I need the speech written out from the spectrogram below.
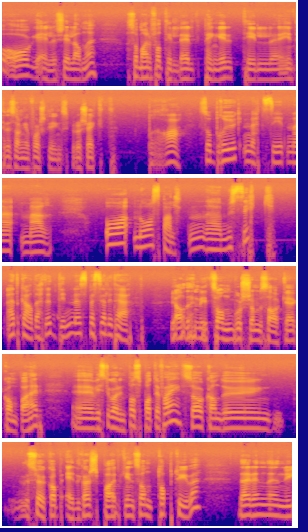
og ellers i landet, som har fått tildelt penger til interessante forskningsprosjekt. Bra. Så bruk nettsidene mer. Og nå spalten eh, musikk. Edgar, dette er din spesialitet. Ja, det er en litt sånn morsom sak jeg kom på her. Eh, hvis du går inn på Spotify, så kan du søke opp Edgars Parkinson Topp 20. Det er en eh, ny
